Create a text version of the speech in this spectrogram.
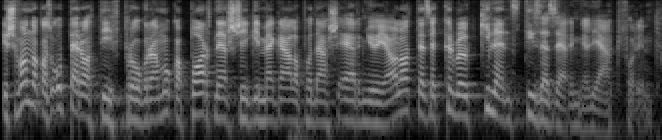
és vannak az operatív programok, a partnerségi megállapodás ernyője alatt, ez egy kb. 9 ezer milliárd forint.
